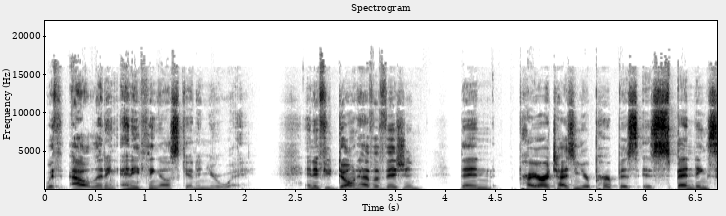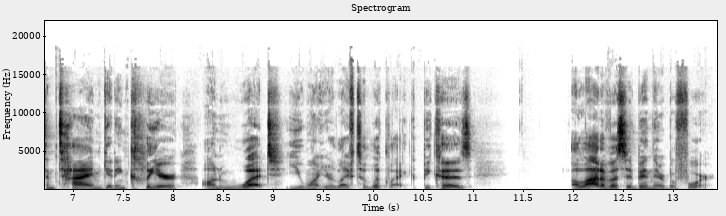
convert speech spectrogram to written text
without letting anything else get in your way. And if you don't have a vision, then prioritizing your purpose is spending some time getting clear on what you want your life to look like because a lot of us have been there before.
